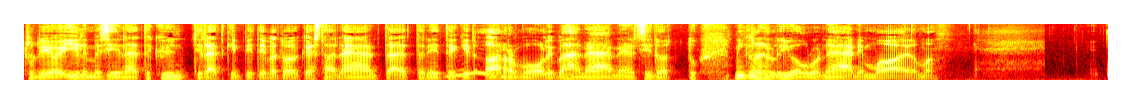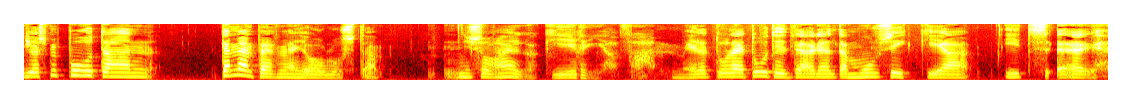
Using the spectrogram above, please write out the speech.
tuli jo ilmi siinä, että kynttilätkin pitivät oikeastaan ääntä, että niidenkin mm. arvo oli vähän ääneen sidottu. Minkälainen oli joulun äänimaailma? Jos me puhutaan tämän päivän joulusta, niin se on aika kirjava. Meillä tulee tuutitäydeltä musiikkia itse, äh,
